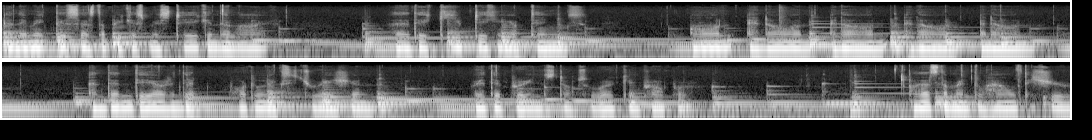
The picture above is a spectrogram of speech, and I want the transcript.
and they make this as the biggest mistake in their life. They keep taking up things on and on and on and on and on, and then they are in that bottleneck situation where their brain stops working proper. That's the mental health issue.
